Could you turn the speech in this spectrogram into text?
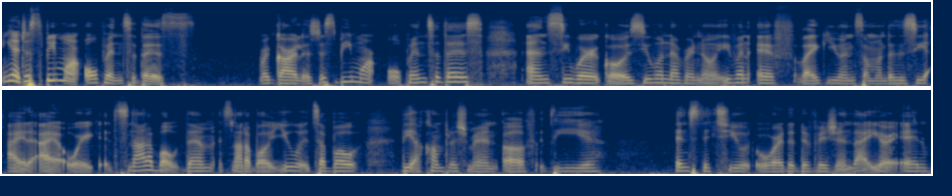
yeah, just be more open to this. Regardless, just be more open to this and see where it goes. You will never know. Even if like you and someone doesn't see eye to eye at work, it's not about them. It's not about you. It's about the accomplishment of the institute or the division that you're in.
